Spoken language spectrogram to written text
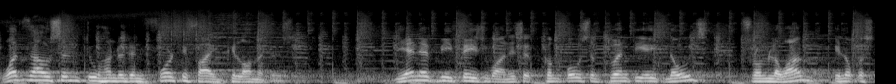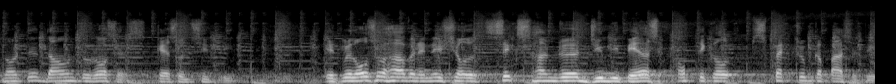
1,245 kilometers. The NFB Phase 1 is composed of 28 nodes from Lawag, Ilocos Norte, down to Roses, Quezon City. It will also have an initial 600 Gbps optical spectrum capacity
